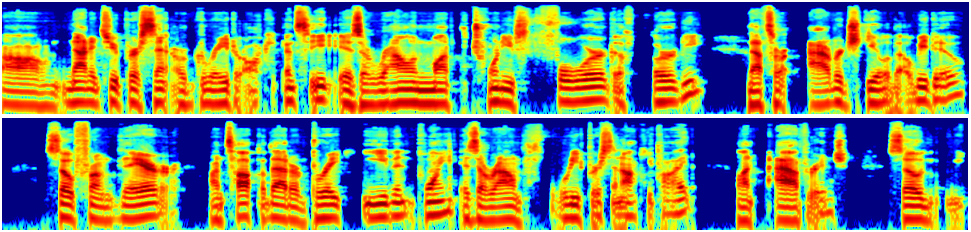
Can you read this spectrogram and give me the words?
um, 92% or greater occupancy is around month 24 to 30. That's our average deal that we do. So from there, on top of that, our break even point is around 40% occupied on average. So we,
